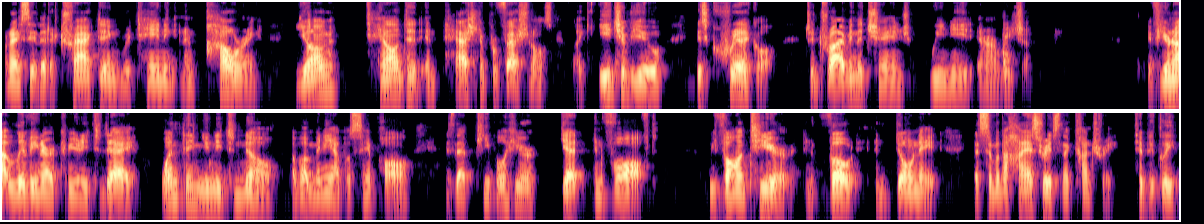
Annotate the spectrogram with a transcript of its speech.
when I say that attracting, retaining, and empowering young, talented, and passionate professionals like each of you is critical to driving the change we need in our region. If you're not living in our community today, one thing you need to know about Minneapolis-St. Paul is that people here get involved. We volunteer and vote and donate at some of the highest rates in the country, typically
